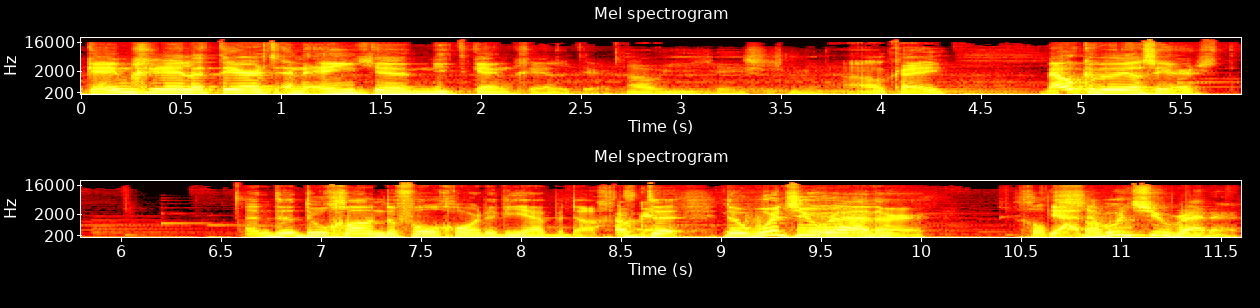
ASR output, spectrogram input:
game gerelateerd en eentje niet game gerelateerd. oh jezus mina. Oké. Welke wil je als eerst? De- Doe gewoon de volgorde die je hebt bedacht. De, de would you Ehm, Ja, de. Would You Rather.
